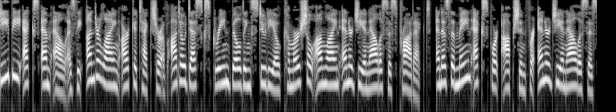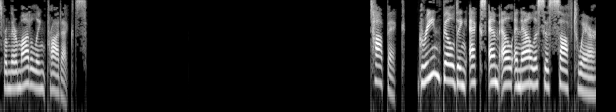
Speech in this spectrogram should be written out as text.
GBXML is the underlying architecture of Autodesk's Green Building Studio commercial online energy analysis product, and is the main export option for energy analysis from their modeling products. Topic: Green Building XML analysis software.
